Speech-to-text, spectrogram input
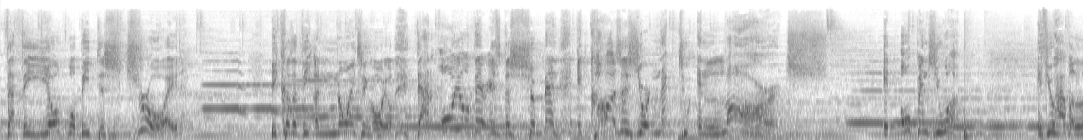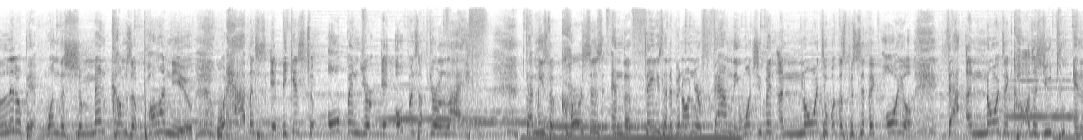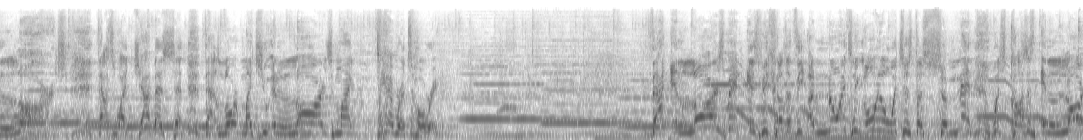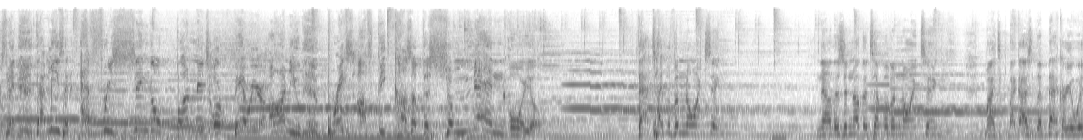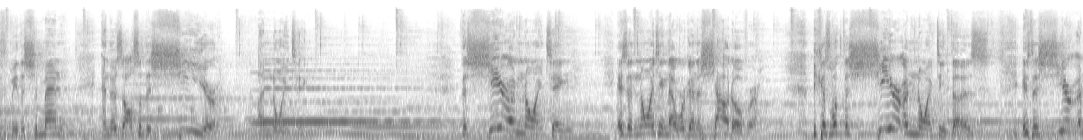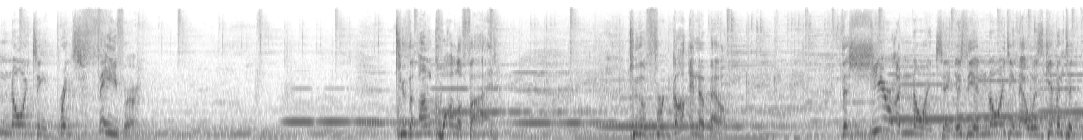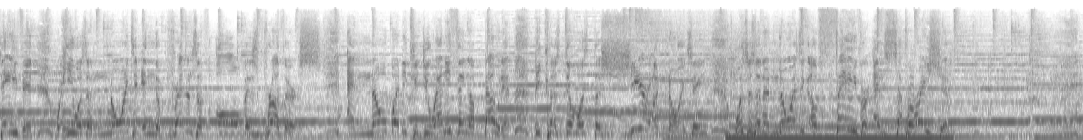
that the yoke will be destroyed because of the anointing oil. That oil there is the shemen. It causes your neck to enlarge. It opens you up. If you have a little bit, when the shemen comes upon you, what happens is it begins to open your, it opens up your life. That means the curses and the things that have been on your family, once you've been anointed with a specific oil, that anointing causes you to enlarge. That's why Jabez said, That Lord, might you enlarge my territory. That enlargement is because of the anointing oil, which is the shemen, which causes enlargement. That means that every single bondage or barrier on you breaks off because of the shemen oil. That type of anointing. Now, there's another type of anointing. My, my guys in the back, are you with me? The shemen. And there's also the sheer anointing. The sheer anointing is anointing that we're going to shout over. Because what the sheer anointing does is the sheer anointing brings favor to the unqualified, to the forgotten about. The sheer anointing is the anointing that was given to David, where he was anointed in the presence of all of his brothers, and nobody could do anything about it because there was the sheer anointing, which is an anointing of favor and separation.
